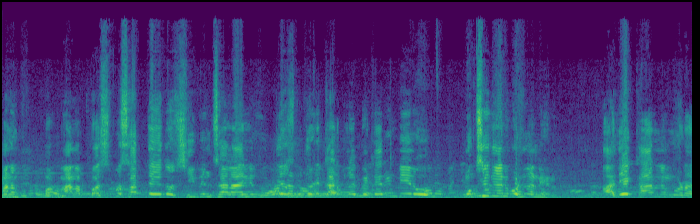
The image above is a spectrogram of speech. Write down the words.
మనం మన పసుపు సత్త ఏదో జీవించాలా ఉద్దేశంతో కడపలో పెట్టారని నేను ముఖ్యంగా అనుకుంటున్నాను నేను. అదే కారణం కూడా.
